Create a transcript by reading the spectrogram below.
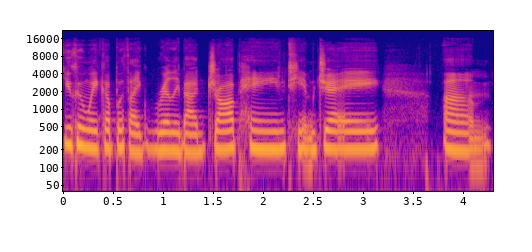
you can wake up with like really bad jaw pain, TMJ, um,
